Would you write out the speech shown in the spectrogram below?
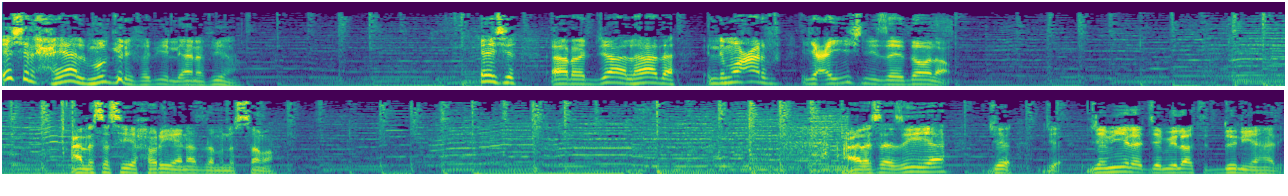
إيش الحياة المقرفة دي اللي أنا فيها؟ إيش الرجال هذا اللي مو عارف يعيشني زي دولة على أساس هي حريه نازلة من السماء. على أساس هي جميلة جميلات الدنيا هذه.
